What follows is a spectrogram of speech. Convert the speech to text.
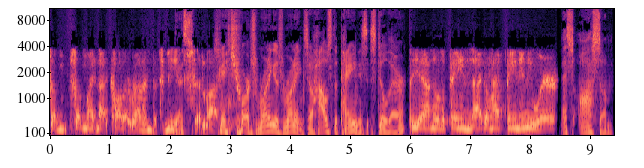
some some might not call it running, but to me, yes. it's a lot. Hey, George, running is running. So, how's the pain? Is it still there? Yeah, I know the pain. I don't have pain anywhere. That's awesome.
